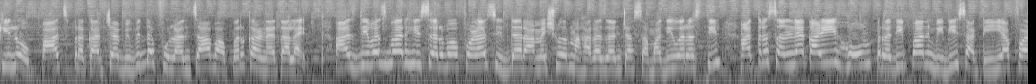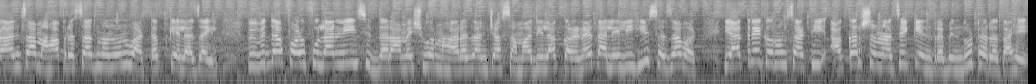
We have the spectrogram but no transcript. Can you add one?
किलो पाच प्रकारच्या विविध फुलांचा वापर करण्यात आलाय. आज दिवसभर ही सर्व फळं सिद्धरामेश्वर महाराजांच्या समाधीवर असतील. मात्र संध्याकाळी होम प्रदीपन विधीसाठी या फळांचा महाप्रसाद म्हणून वाटप केला जाईल. विविध फळ फुलांनी सिद्धरामेश्वर महाराजांच्या समाधीला करण्यात आलेली ही सजावट यात्रेकरूंसाठी आकर्षणाचे केंद्रबिंदू ठरत आहे.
